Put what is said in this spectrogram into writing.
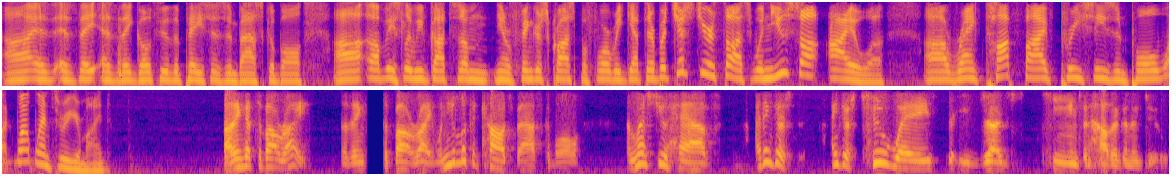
uh, as as they as they go through the paces in basketball. Uh, obviously, we've got some you know fingers crossed before we get there. But just your thoughts when you saw Iowa uh, ranked top five preseason poll. What what went through your mind? I think that's about right. I think that's about right. When you look at college basketball, unless you have, I think there's, I think there's two ways that you judge teams and how they're going to do.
